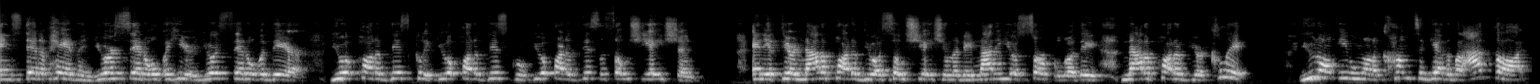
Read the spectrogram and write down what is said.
Instead of having you're set over here, you're set over there, you're a part of this clique, you're a part of this group, you're a part of this association. And if they're not a part of your association or they're not in your circle or they're not a part of your clique, you don't even want to come together. But I thought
